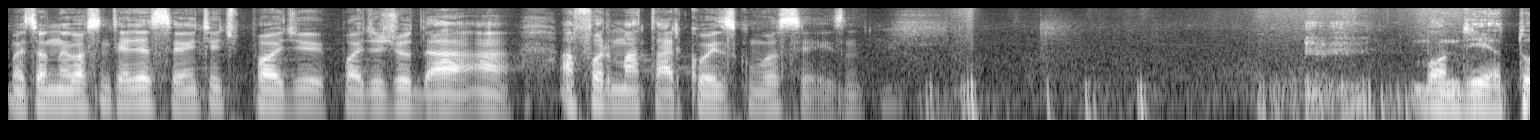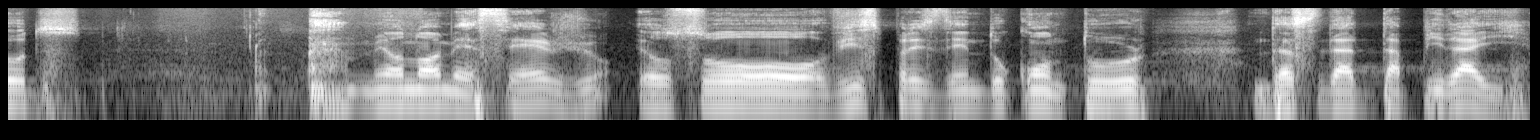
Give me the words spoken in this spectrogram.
mas é um negócio interessante. A gente pode, pode ajudar a, a formatar coisas com vocês. Né? Bom dia a todos. Meu nome é Sérgio, eu sou vice-presidente do Contur da cidade de Tapiraí.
